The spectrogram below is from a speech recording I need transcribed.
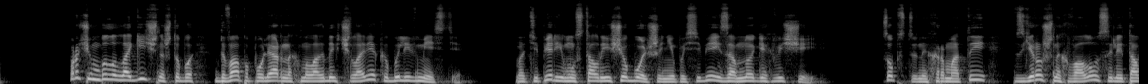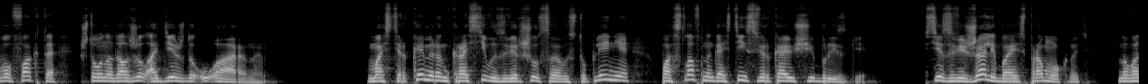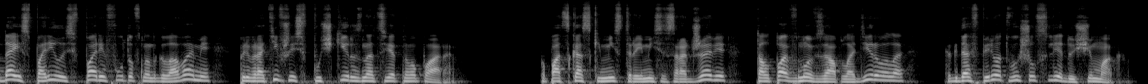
Впрочем, было логично, чтобы два популярных молодых человека были вместе. Но теперь ему стало еще больше не по себе из-за многих вещей. Собственной хромоты, взъерошенных волос или того факта, что он одолжил одежду у Аарона. Мастер Кэмерон красиво завершил свое выступление, послав на гостей сверкающие брызги. Все завизжали, боясь промокнуть, но вода испарилась в паре футов над головами, превратившись в пучки разноцветного пара. По подсказке мистера и миссис Раджави толпа вновь зааплодировала, когда вперед вышел следующий маг.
